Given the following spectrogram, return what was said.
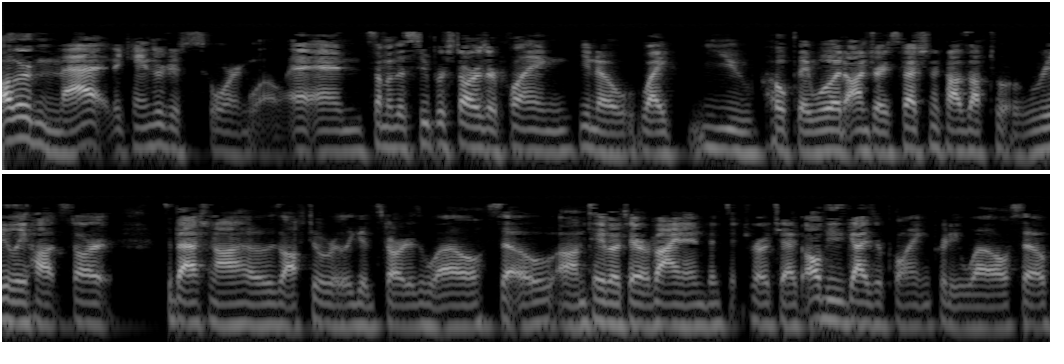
Other than that, the Canes are just scoring well. And some of the superstars are playing, you know, like you hope they would. Andrei Svechnikov's off to a really hot start. Sebastian Aho is off to a really good start as well. So, um, Teuvo Teravainen, Vincent Trocheck, all these guys are playing pretty well. So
